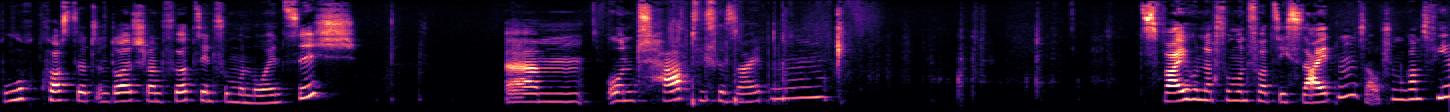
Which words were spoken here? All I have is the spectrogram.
Buch kostet in Deutschland 14,95 ähm, und hat wie viele Seiten? 245 Seiten, ist auch schon ganz viel.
